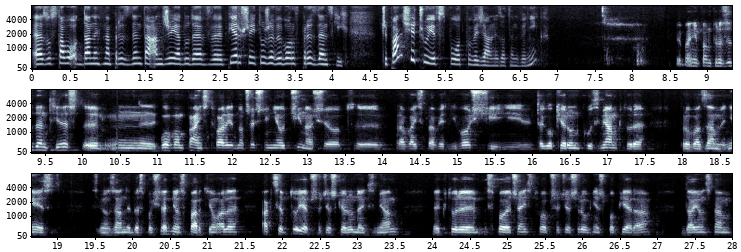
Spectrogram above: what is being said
e, zostało oddanych na prezydenta Andrzeja Dudę w pierwszej turze wyborów prezydenckich. Czy pan się czuje współodpowiedzialny za ten wynik? Wie pani, pan prezydent jest y, y, głową państwa, ale jednocześnie nie odcina się od y, Prawa i Sprawiedliwości i tego kierunku zmian, które wprowadzamy. Nie jest związany bezpośrednio z partią, ale akceptuje przecież kierunek zmian, który społeczeństwo przecież również popiera, dając nam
